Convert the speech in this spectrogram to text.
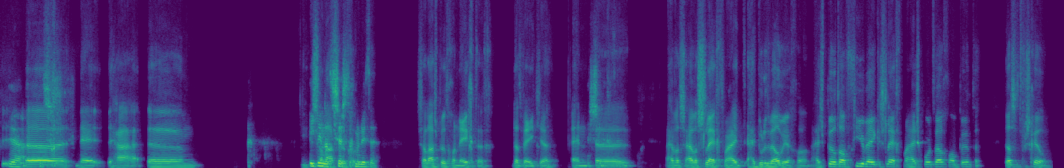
Ja, Eh, nee, ja. ehm ik denk dat 60 speelt, minuten. Salah speelt gewoon 90. Dat weet je. En eh, hij, was, hij was slecht, maar hij, hij doet het wel weer gewoon. Hij speelt al vier weken slecht, maar hij scoort wel gewoon punten. Dat is het verschil.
